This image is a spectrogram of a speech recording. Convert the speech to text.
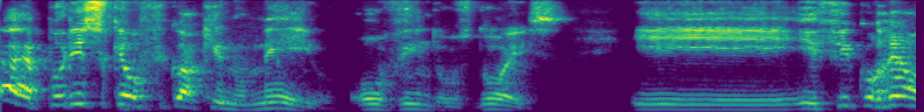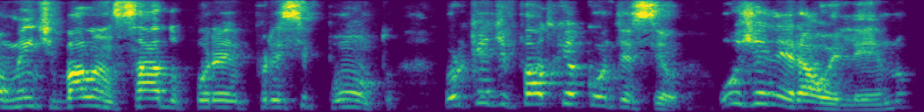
É por isso que eu fico aqui no meio, ouvindo os dois, e, e fico realmente balançado por, por esse ponto. Porque, de fato, o que aconteceu? O general Heleno,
